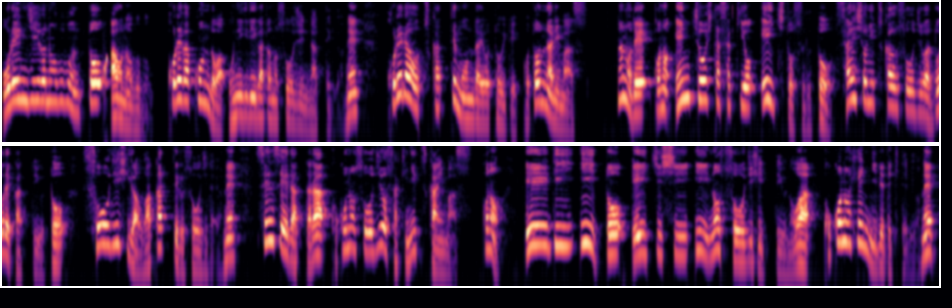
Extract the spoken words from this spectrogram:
オレンジ色の部分と青の部分。これが今度はおにぎり型の相似になってるよね。これらを使って問題を解いていくことになります。なので、この延長した先を H とすると、最初に使う相似はどれかっていうと、相似比が分かってる相似だよね。先生だったら、ここの相似を先に使います。この ADE と HCE の相似比っていうのは、ここの辺に出てきてるよね。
